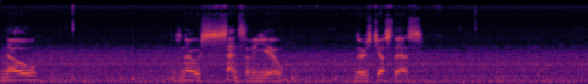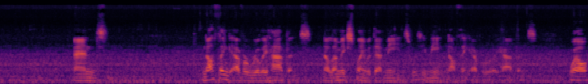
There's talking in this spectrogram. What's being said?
no there's no sense of a you. There's just this. And nothing ever really happens. Now let me explain what that means. What does he mean nothing ever really happens? Well,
